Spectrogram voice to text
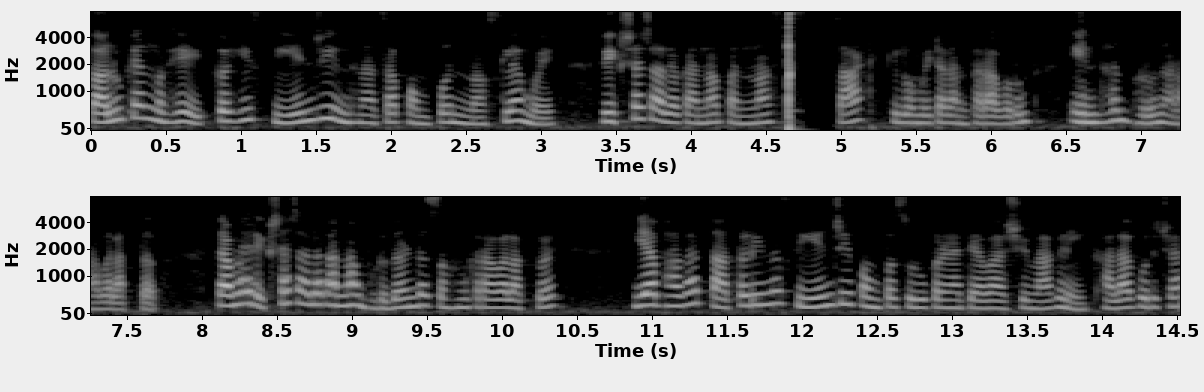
तालुक्यांमध्ये एकही सीएनजी इंधनाचा पंप नसल्यामुळे रिक्षा चालकांना पन्नास साठ किलोमीटर अंतरावरून इंधन भरून आणावं लागतं. त्यामुळे रिक्षा चालकांना भुर्दंड सहन करावा लागतोय. या भागात तातडीनं सीएनजी पंप सुरू करण्यात यावा अशी मागणी खालापूरच्या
